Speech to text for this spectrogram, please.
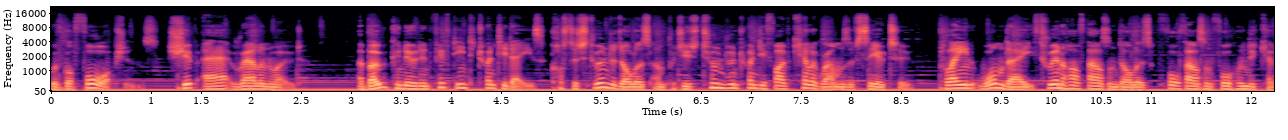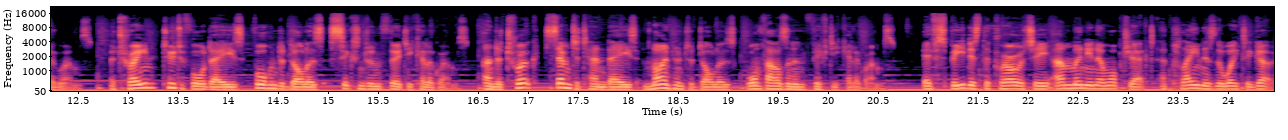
We've got four options ship, air, rail, and road. A boat can do in 15 to 20 days, cost us $300 and produce 225 kilograms of CO2. Plane, one day, $3,500, 4,400 kilograms. A train, two to four days, $400, 630 kilograms. And a truck, seven to 10 days, $900, 1,050 kilograms. If speed is the priority and money no object, a plane is the way to go.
